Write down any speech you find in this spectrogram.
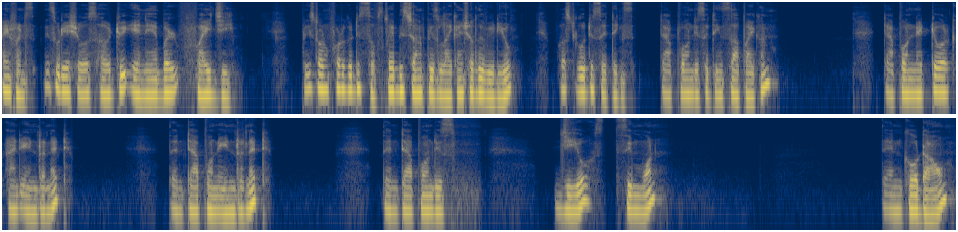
Hi friends, this video shows how to enable 5G. Please don't forget to subscribe this channel. Please like and share the video. First go to settings. Tap on the settings app icon. Tap on network and internet. Then tap on internet. Then tap on this Jio SIM 1. Then go down.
